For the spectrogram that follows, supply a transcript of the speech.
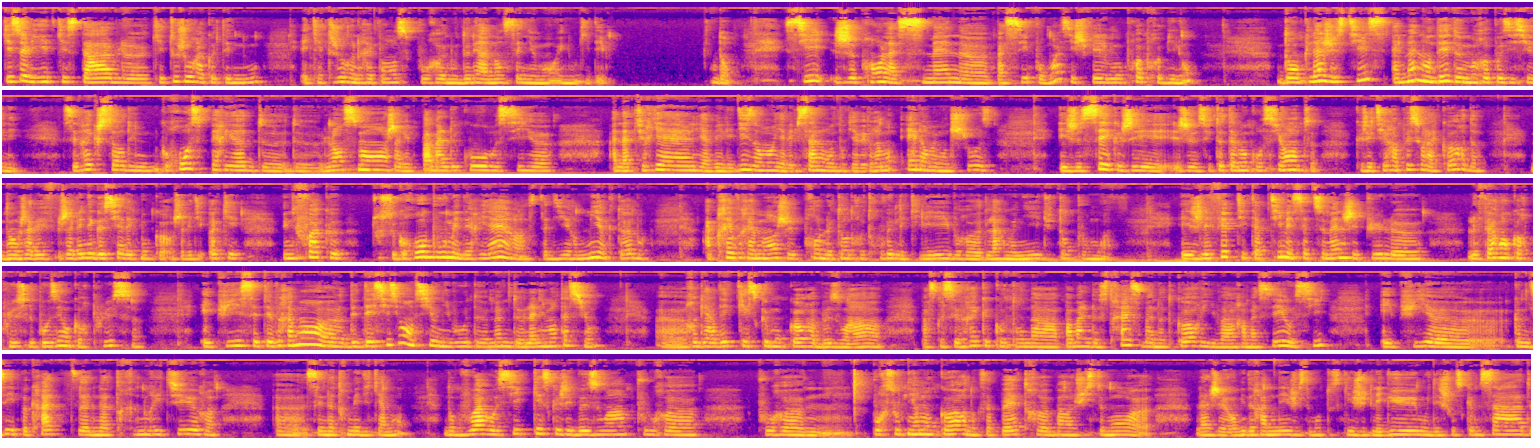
qui est solide, qui est stable, euh, qui est toujours à côté de nous et qui a toujours une réponse pour nous donner un enseignement et nous guider. Donc, si je prends la semaine passée pour moi, si je fais mon propre bilan, donc la justice, elle m'a demandé de me repositionner. C'est vrai que je sors d'une grosse période de, lancement, j'avais pas mal de cours aussi à Naturel, il y avait les 10 ans, il y avait le salon, donc il y avait vraiment énormément de choses. Et je sais que je suis totalement consciente que j'ai tiré un peu sur la corde. Donc j'avais négocié avec mon corps. J'avais dit, ok, une fois que tout ce gros boom est derrière, c'est-à-dire mi-octobre, après vraiment, je vais prendre le temps de retrouver de l'équilibre, de l'harmonie, du temps pour moi. Et je l'ai fait petit à petit, mais cette semaine, j'ai pu le faire encore plus, le poser encore plus. Et puis, c'était vraiment euh, des décisions aussi au niveau de même de l'alimentation. Euh, regarder qu'est-ce que mon corps a besoin. Parce que c'est vrai que quand on a pas mal de stress, bah, notre corps, il va ramasser aussi. Et puis, euh, comme disait Hippocrate, notre nourriture, c'est notre médicament. Donc, voir aussi qu'est-ce que j'ai besoin pour, pour, pour soutenir mon corps. Donc, ça peut être ben, justement, là, j'ai envie de ramener justement tout ce qui est jus de légumes ou des choses comme ça,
